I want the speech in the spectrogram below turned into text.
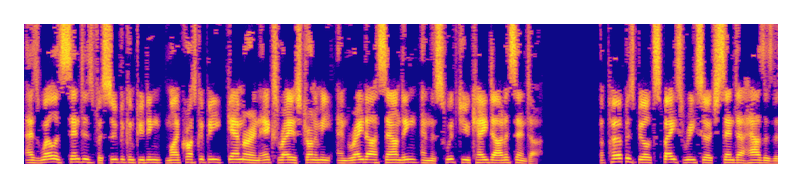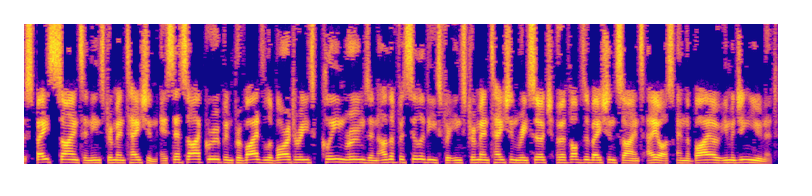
as well as centers for supercomputing, microscopy, gamma and X-ray astronomy, and radar sounding, and the Swift UK Data Centre. A purpose-built space research center houses the Space Science and Instrumentation (SSI) group and provides laboratories, clean rooms and other facilities for instrumentation research, Earth observation science (EOS), and the Bio-Imaging Unit.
